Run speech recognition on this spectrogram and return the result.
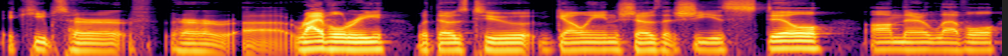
it keeps her her uh, rivalry with those two going. Shows that she is still on their level.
